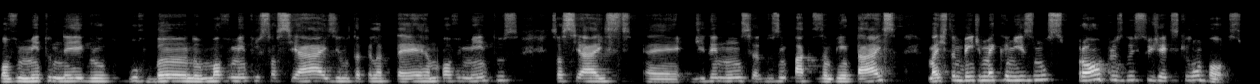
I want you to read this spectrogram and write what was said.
movimento negro urbano, movimentos sociais de luta pela terra, movimentos sociais é, de denúncia dos impactos ambientais, mas também de mecanismos próprios dos sujeitos quilombolas.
